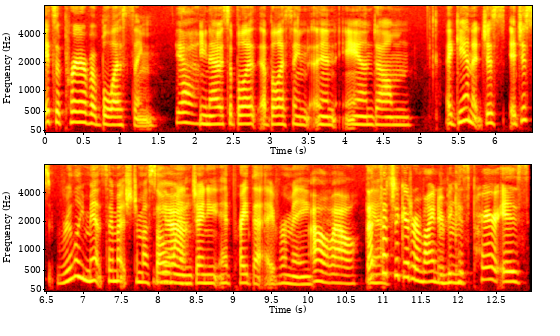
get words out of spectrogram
it's a prayer of a blessing Yeah. you know it's a, ble- a blessing and and um again it just it just really meant so much to my soul Yeah. when janie had prayed that over me Oh wow, that's Yeah. Mm-hmm. such a good reminder because prayer is.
